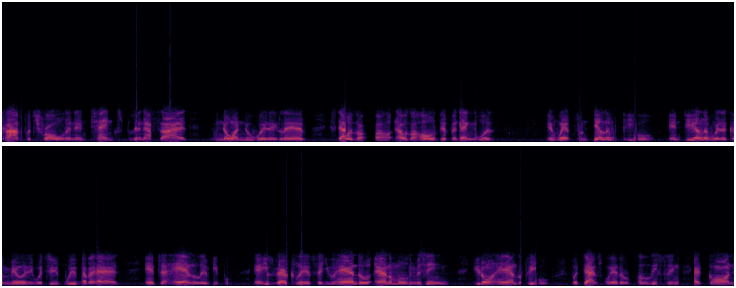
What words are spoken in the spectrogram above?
cops patrolling and tanks living outside. No one knew where they lived. That was a that was a whole different thing. It was it went from dealing with people and dealing with a community which we've never had into handling people. And he was very clear. So you handle animals and machines. You don't handle people. But that's where the policing had gone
